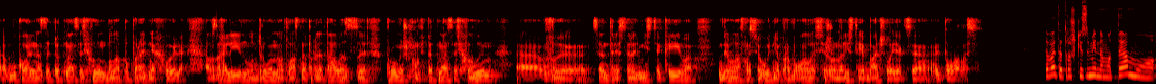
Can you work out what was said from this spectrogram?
е, буквально за 15 хвилин була попередня хвиля. А взагалі, ну дрони, от власне прилітали з проміжком в 15 хвилин е, в центрі середмістя Києва, де власне сьогодні перебували всі журналісти і бачили, як це відбувалося. Давайте трошки змінимо тему.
